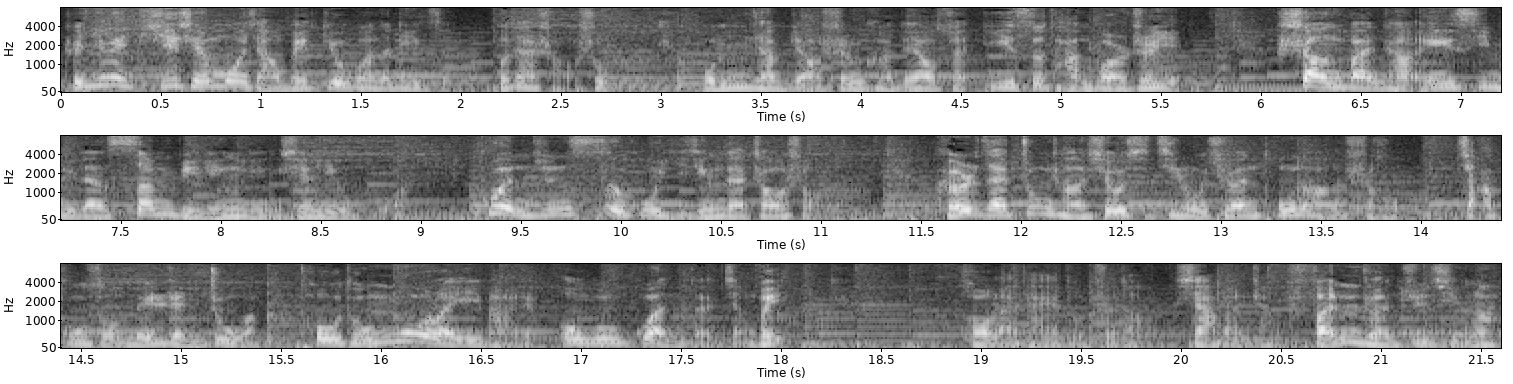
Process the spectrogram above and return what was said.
这因为提前摸奖杯丢冠的例子不在少数，我们印象比较深刻的要算伊斯坦布尔之夜，上半场 AC 米兰三比零领先利物浦，冠军似乎已经在招手了。可是，在中场休息进入球员通道的时候，加图索没忍住啊，偷偷摸了一把这欧冠的奖杯。后来大家都知道，下半场反转剧情啊。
